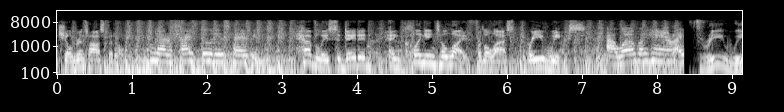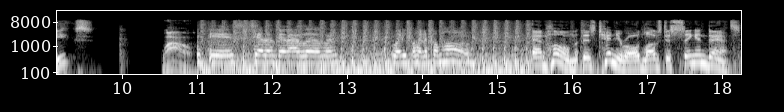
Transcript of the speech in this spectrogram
Children's Hospital. You gotta fight through this, baby. Heavily sedated and clinging to life for the last three weeks. I love her hand like Three weeks? Wow. This, tell her that I love her, ready for her to come home. At home, this 10 year old loves to sing and dance.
